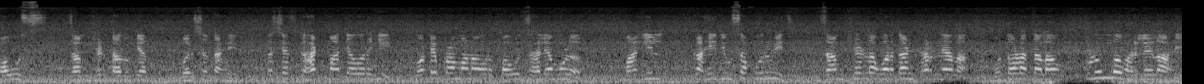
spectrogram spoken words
पाऊस जामखेड तालुक्यात बरसत आहे. तसेच घाटमाथ्यावरही मोठ्या प्रमाणावर पाऊस झाल्यामुळं मागील काही दिवसापूर्वीच जामखेडला वरदान ठरण्याला भुतोडा तलाव तुडुंब भरलेला आहे.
